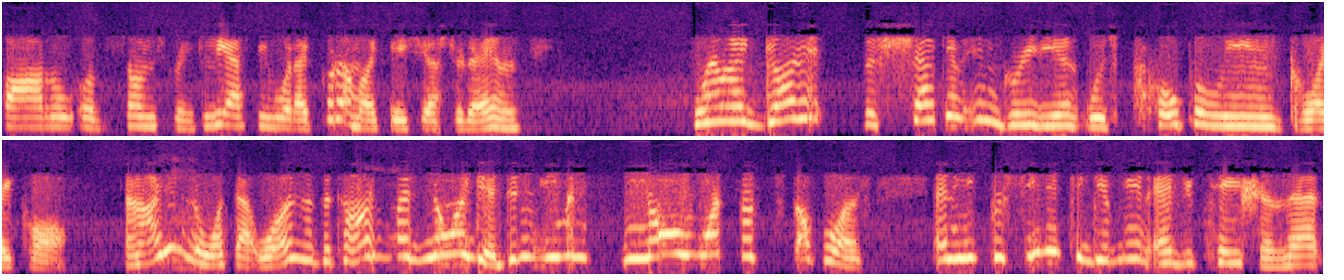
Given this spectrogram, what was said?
bottle of sunscreen," because he asked me what I put on my face yesterday, and when I got it, the second ingredient was propylene glycol. And I didn't know what that was at the time. I had no idea. Didn't even know what the stuff was. And he proceeded to give me an education that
